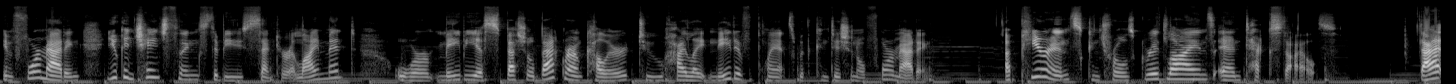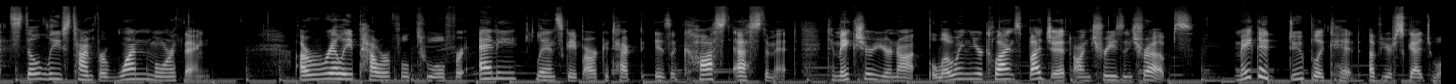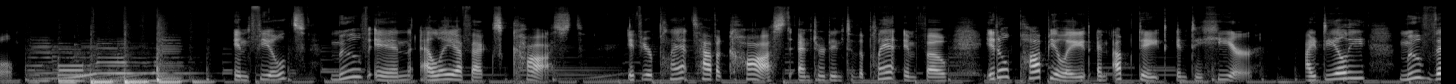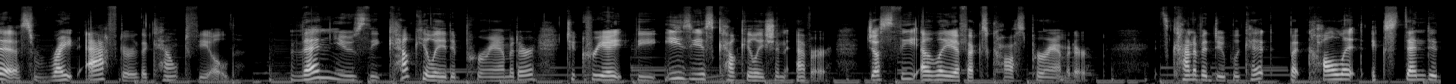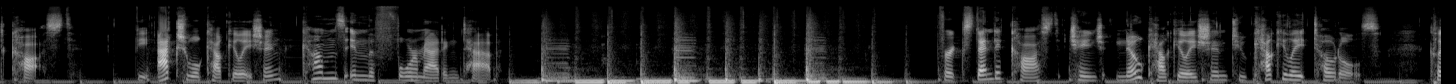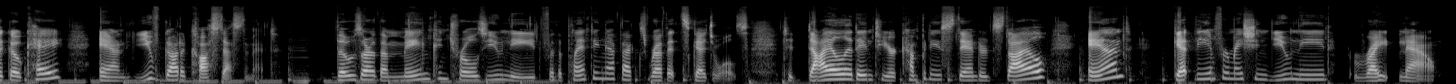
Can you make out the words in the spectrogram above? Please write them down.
In formatting, you can change things to be center alignment, or maybe a special background color to highlight native plants with conditional formatting. Appearance controls grid lines and text styles. That still leaves time for one more thing. A really powerful tool for any landscape architect is a cost estimate to make sure you're not blowing your client's budget on trees and shrubs. Make a duplicate of your schedule in fields, move in LAFX cost. If your plants have a cost entered into the plant info, it'll populate and update into here. Ideally, move this right after the count field. Then use the calculated parameter to create the easiest calculation ever, just the LAFX cost parameter. It's kind of a duplicate, but call it extended cost. The actual calculation comes in the Formatting tab. For extended cost, change No Calculation to Calculate Totals. Click OK, and you've got a cost estimate. Those are the main controls you need for the Planting F/X Revit schedules to dial it into your company's standard style and get the information you need right now.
